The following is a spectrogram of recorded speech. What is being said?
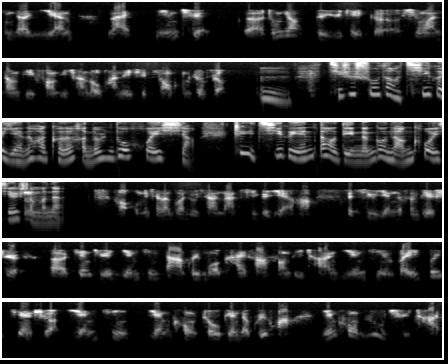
禁的严，来明确呃中央对于这个雄安当地房地产楼盘的一些调控政策。嗯，其实说到七个严的话，可能很多人都会想，这七个严到底能够囊括一些什么呢？好，我们先来关注一下哪七个严哈。这七个严呢，分别是：呃，坚决严禁大规模开发房地产，严禁违规建设，严禁严控周边的规划，严控入区产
